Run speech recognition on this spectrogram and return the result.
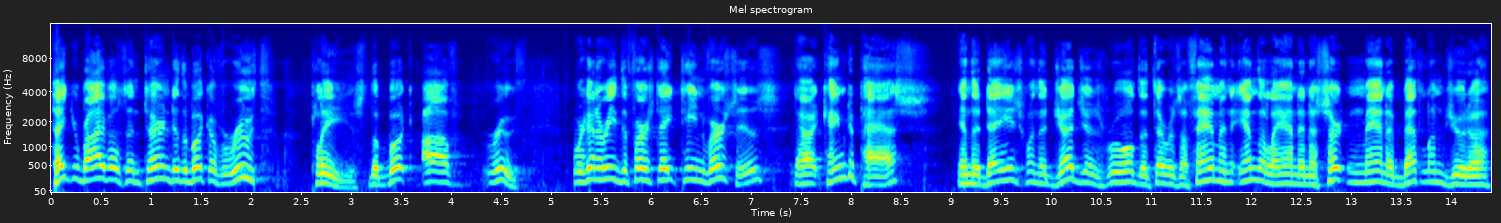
Take your Bibles and turn to the book of Ruth, please. The book of Ruth. We're going to read the first 18 verses. Now, it came to pass in the days when the judges ruled that there was a famine in the land, and a certain man of Bethlehem, Judah,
